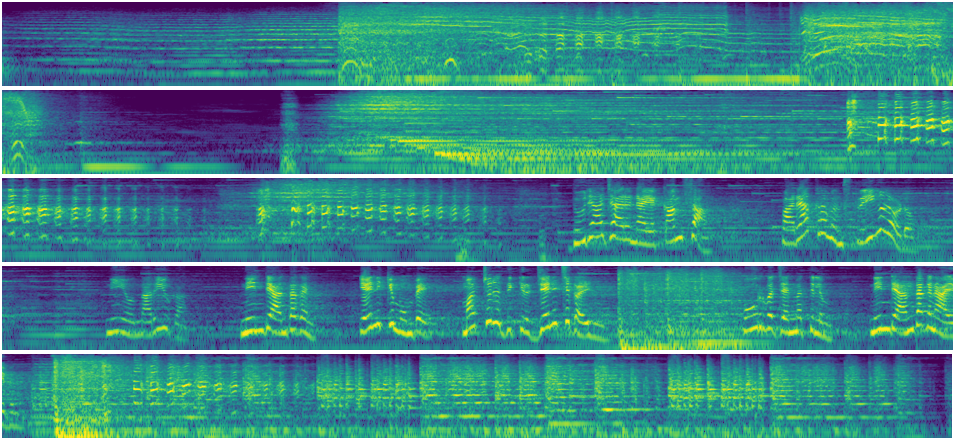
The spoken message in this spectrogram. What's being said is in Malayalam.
ദുരാചാരനായ കംസ പരാക്രമം സ്ത്രീകളോടോ? നീ ഒന്നറിയുക നിന്റെ അന്തകൻ എനിക്ക് മുമ്പേ മറ്റൊരു ദിക്കിൽ ജനിച്ചു കഴിഞ്ഞു. പൂർവജന്മത്തിലും നിന്റെ അന്തകനായവൻ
